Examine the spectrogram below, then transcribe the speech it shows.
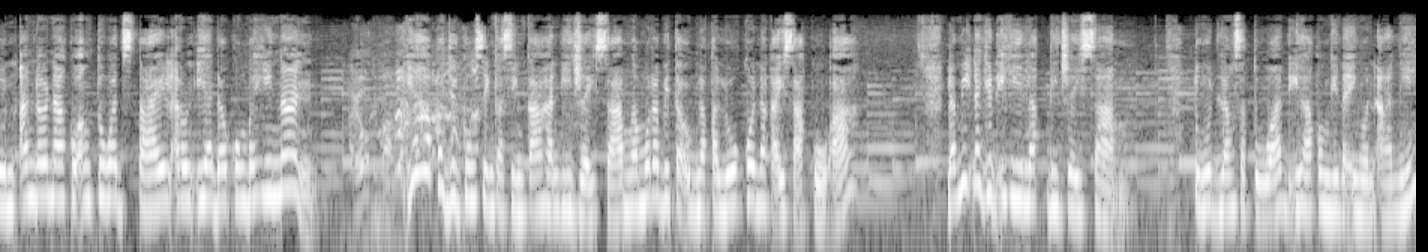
Tunan daw na ako ang tuwad style aron iya daw kong bahinan. Iya pa jud kong singkasingkahan DJ Sam nga mura bitaog nakaloko na kaisa ako ah. Lami na gyud ihilak DJ Sam. Tungod lang sa tuwad iha kong ginaingon ani.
